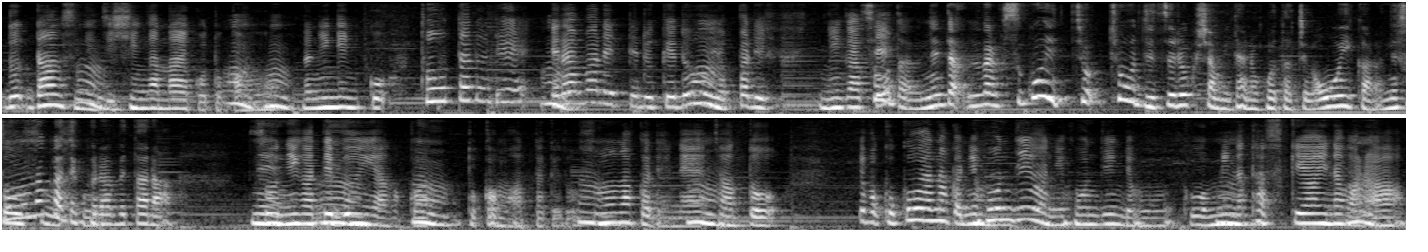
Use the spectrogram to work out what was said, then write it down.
ダンスに自信がない子とかも、うん人間にこうトータルで選ばれてるけど、うん。やっぱり苦手、そうだよね。だだからすごい超超実力者みたいな子たちが多いからね。その中で比べたら、ね、そう苦手分野の子うん。とかもあったけど、うん。その中でね、うん。ちゃんとやっぱここはなんか日本人は日本人でもこうみんな助け合いながら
